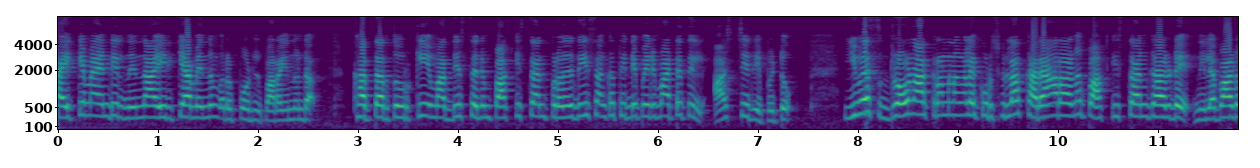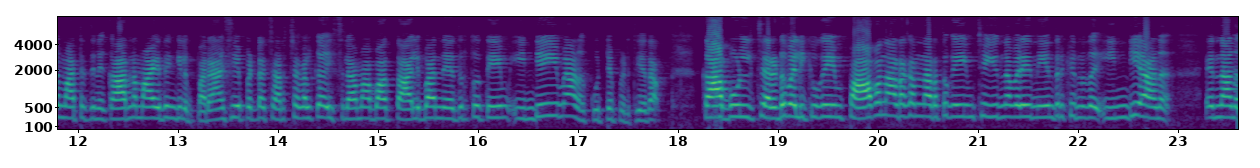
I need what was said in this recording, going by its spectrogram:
ഹൈക്കമാൻഡിൽ നിന്നായിരിക്കാമെന്നും റിപ്പോർട്ടിൽ പറയുന്നുണ്ട്. ഖത്തർ തുർക്കി മധ്യസ്ഥനും പാകിസ്ഥാൻ പ്രതിനിധി സംഘത്തിന്റെ പെരുമാറ്റത്തിൽ ആശ്ചര്യപ്പെട്ടു. യു എസ് ഡ്രോൺ ആക്രമണങ്ങളെക്കുറിച്ചുള്ള കരാറാണ് പാകിസ്ഥാൻകാരുടെ നിലപാട് മാറ്റത്തിന് കാരണമായതെങ്കിലും പരാജയപ്പെട്ട ചർച്ചകൾക്ക് ഇസ്ലാമാബാദ് താലിബാൻ നേതൃത്വത്തെയും ഇന്ത്യയുമാണ് കുറ്റപ്പെടുത്തിയത്. കാബൂളിൽ ചരട് വലിക്കുകയും പാവനാടകം നടത്തുകയും ചെയ്യുന്നവരെ നിയന്ത്രിക്കുന്നത് ഇന്ത്യയാണ് എന്നാണ്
